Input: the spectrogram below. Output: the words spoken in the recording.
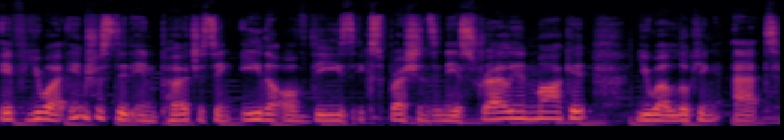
If you are interested in purchasing either of these expressions in the Australian market, you are looking at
